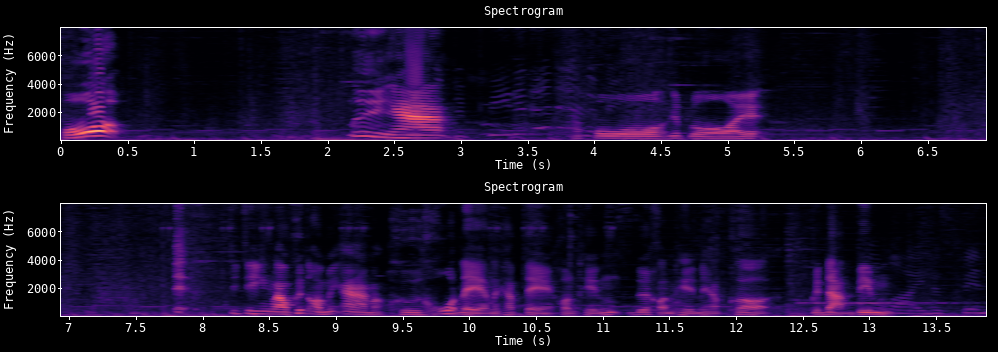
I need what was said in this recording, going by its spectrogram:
โปนี่ไง Defeated an อะโป enemy. เรียบร้อยเอ๊ะจริงๆ เราขึ้นออมไม่อาร์มอะคือโคตรแรงนะครับ แต่คอนเทนต์ด้วยคอนเทนต์นะครับ ก็เป็นดาบดิม Ally has been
